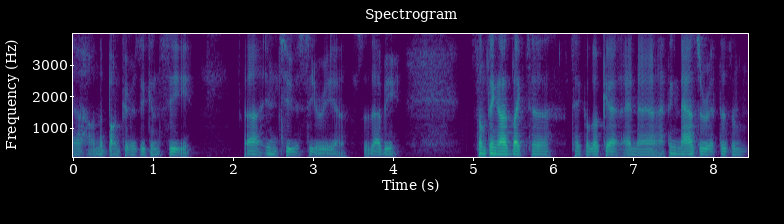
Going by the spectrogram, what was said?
on the bunker, as you can see uh, into Syria. So that'd be something I'd like to take a look at. And uh, I think Nazareth is in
